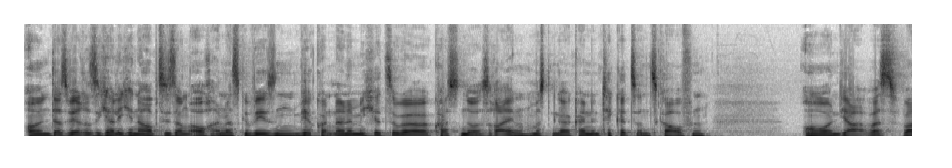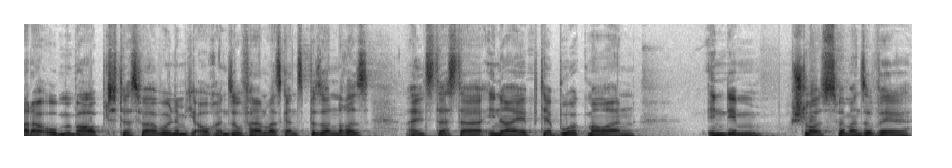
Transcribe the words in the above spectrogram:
Und das wäre sicherlich in der Hauptsaison auch anders gewesen. Wir konnten da nämlich jetzt sogar kostenlos rein, mussten gar keine Tickets uns kaufen. Und ja, was war da oben überhaupt? Das war wohl nämlich auch insofern was ganz Besonderes, als dass da innerhalb der Burgmauern in dem Schloss, wenn man so will,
